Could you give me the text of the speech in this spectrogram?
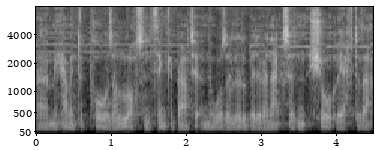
uh, me having to pause a lot and think about it, and there was a little bit of an accident shortly after that.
